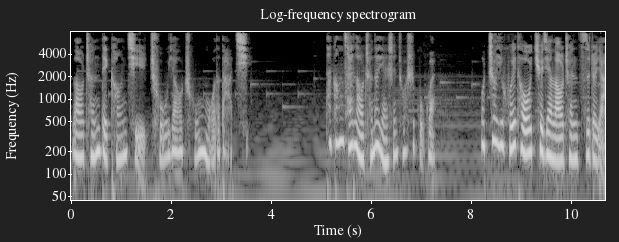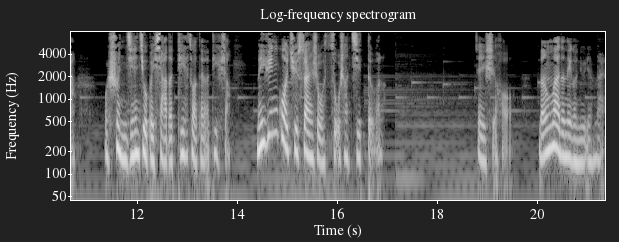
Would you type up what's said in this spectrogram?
老陈得扛起除妖除魔的大旗。但刚才老陈的眼神着实古怪。我这一回头，却见老陈呲着牙，我瞬间就被吓得跌坐在了地上，没晕过去算是我祖上积德了。这时候，门外的那个女人来了，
